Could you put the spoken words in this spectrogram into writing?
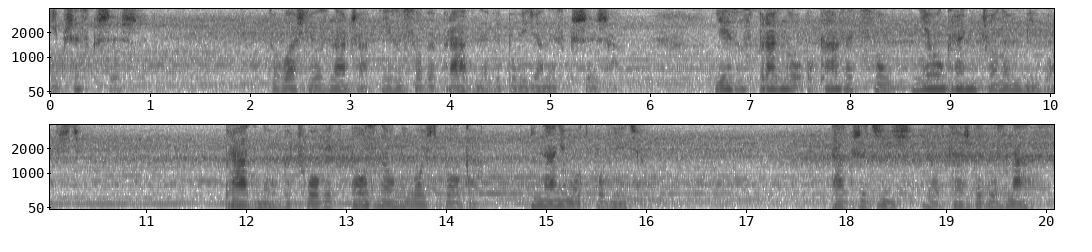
i przez krzyż. To właśnie oznacza Jezusowe pragnę wypowiedziane z krzyża. Jezus pragnął okazać swą nieograniczoną miłość. Pragnął, by człowiek poznał miłość Boga i na nią odpowiedział. Także dziś i od każdego z nas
